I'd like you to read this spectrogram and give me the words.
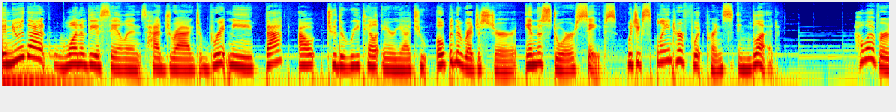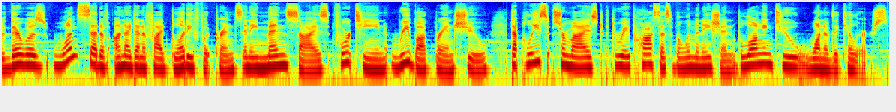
They knew that one of the assailants had dragged Brittany back out to the retail area to open the register in the store safes, which explained her footprints in blood. However, there was one set of unidentified bloody footprints in a men's size 14 Reebok brand shoe that police surmised through a process of elimination belonging to one of the killers.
